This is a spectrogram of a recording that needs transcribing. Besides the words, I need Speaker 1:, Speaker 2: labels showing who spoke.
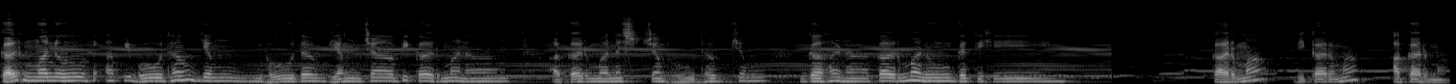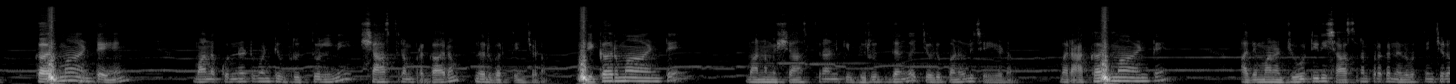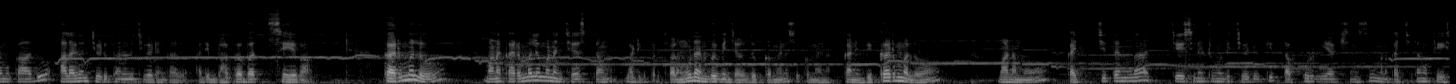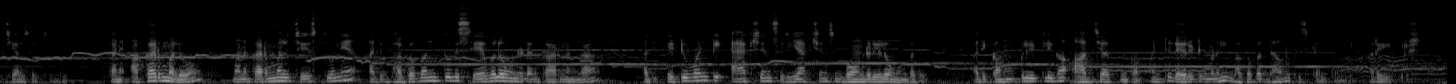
Speaker 1: कर्मणो अपि बोधव्यं बोधव्यं च विकर्मणाम् अकर्मणश्च बोधव्यं गहना कर्मणो गतिः కర్మ వికర్మ అకర్మ కర్మ అంటే మనకున్నటువంటి వృత్తుల్ని శాస్త్రం ప్రకారం నిర్వర్తించడం వికర్మ అంటే మనం శాస్త్రానికి విరుద్ధంగా చెడు పనులు చేయడం మరి అకర్మ అంటే అది మన డ్యూటీని శాస్త్రం ప్రకారం నిర్వర్తించడం కాదు అలాగని చెడు పనులు చేయడం కాదు. అది భగవత్ సేవ. కర్మలో మన కర్మలు మనం చేస్తాం వాటికి ప్రతిఫలం కూడా అనుభవించాలి దుఃఖమైన సుఖమైన. కానీ వికర్మలో మనము ఖచ్చితంగా చేసినటువంటి చెడుకి తప్పుడు రియాక్షన్స్ని మనం ఖచ్చితంగా ఫేస్ చేయాల్సి వచ్చింది. కానీ అకర్మలో మన కర్మలు చేస్తూనే అది భగవంతుడి సేవలో ఉండడం కారణంగా అది ఎటువంటి యాక్షన్స్ రియాక్షన్స్ బౌండరీలో ఉండదు. అది కంప్లీట్లీగా ఆధ్యాత్మికం అంటే డైరెక్ట్గా మనల్ని భగవద్ధాము తీసుకెళ్తుంది. హరే కృష్ణ.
